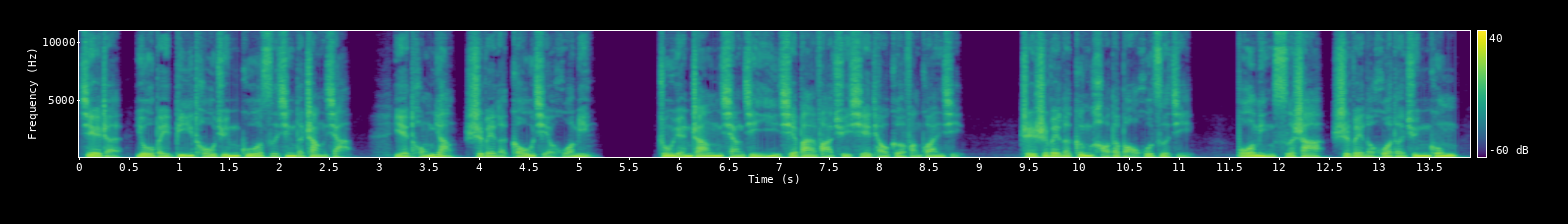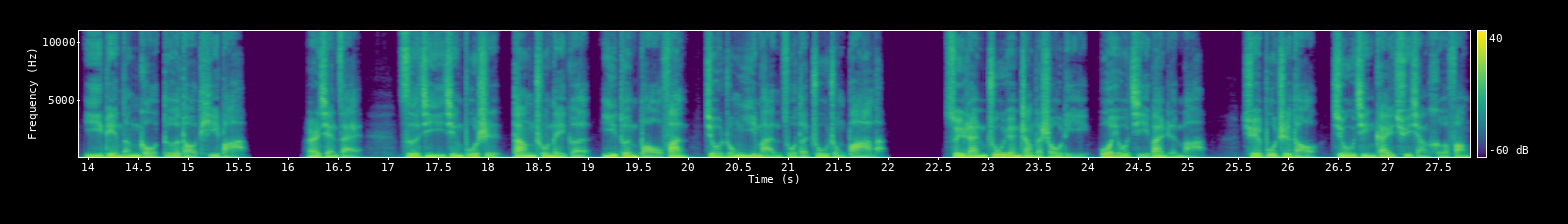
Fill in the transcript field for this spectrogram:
接着又被逼投军郭子兴的帐下，也同样是为了苟且活命。朱元璋想尽一切办法去协调各方关系。只是为了更好的保护自己，搏命厮杀是为了获得军功，以便能够得到提拔。而现在自己已经不是当初那个一顿饱饭就容易满足的朱重八了。虽然朱元璋的手里握有几万人马，却不知道究竟该去向何方，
